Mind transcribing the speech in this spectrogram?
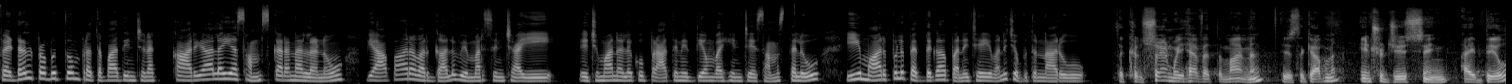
ఫెడరల్ ప్రభుత్వం ప్రతిపాదించిన కార్యాలయ సంస్కరణలను వ్యాపార వర్గాలు విమర్శించాయి. యజమానులకు ప్రాతినిధ్యం వహించే సంస్థలు ఈ మార్పులు పెద్దగా పనిచేయవని చెబుతున్నారు The concern we have at the moment is the government introducing a bill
